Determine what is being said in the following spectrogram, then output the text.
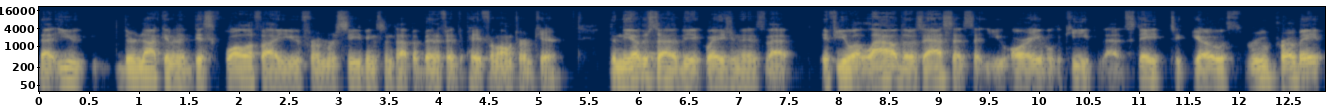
that you they're not going to disqualify you from receiving some type of benefit to pay for long-term care. Then the other side of the equation is that if you allow those assets that you are able to keep that estate to go through probate,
